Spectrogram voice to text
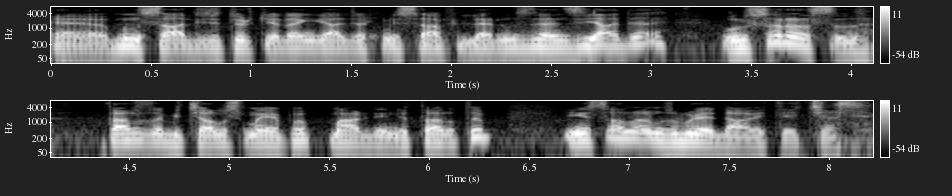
Ee, bunu sadece Türkiye'den gelecek misafirlerimizden ziyade uluslararası tarzda bir çalışma yapıp Mardin'i tanıtıp insanlarımızı buraya davet edeceğiz.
